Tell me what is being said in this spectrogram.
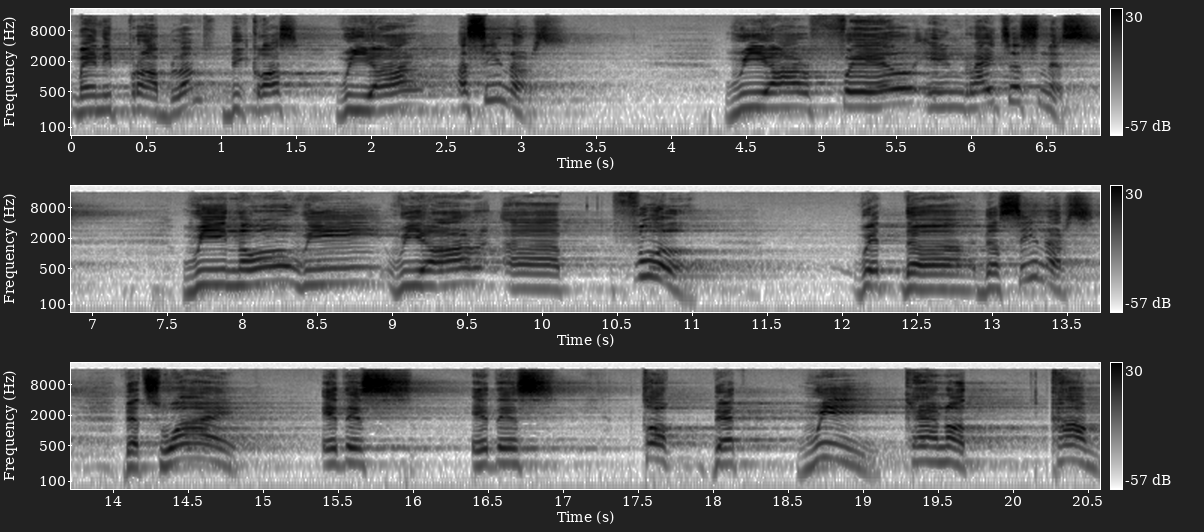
many problems because we are a sinners. We are fail in righteousness. We know we we are uh, full with the the sinners. That's why it is it is talk that we cannot come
